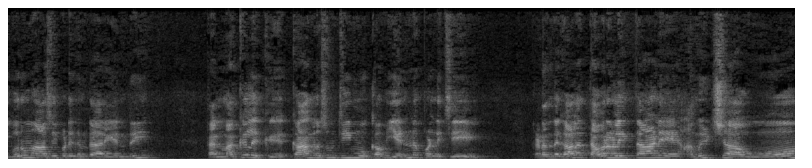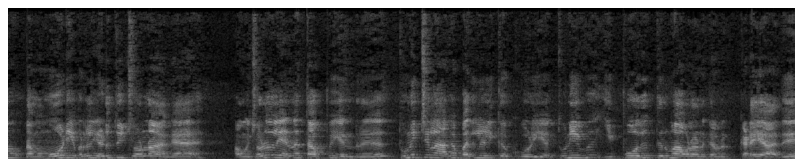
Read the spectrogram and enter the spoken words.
இவரும் ஆசைப்படுகின்றார் என்று தன் மக்களுக்கு காங்கிரசும் திமுகவும் என்ன பண்ணுச்சு? கடந்த கால தவறுகளைத்தானே அமித்ஷாவும் நம்ம மோடி அவர்கள் எடுத்து சொன்னாங்க. அவங்க சொன்னதுல என்ன தப்பு என்று துணிச்சலாக பதிலளிக்கக்கூடிய துணிவு இப்போது திருமாவளவனுக்கு அவருக்கு கிடையாது.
